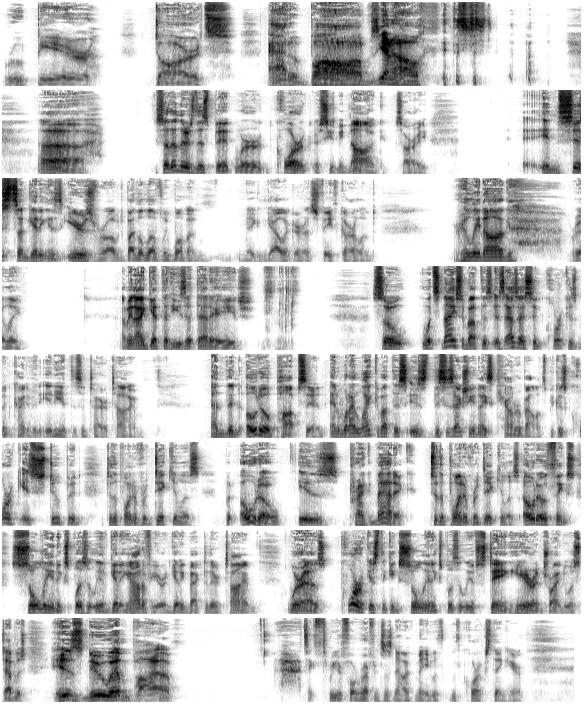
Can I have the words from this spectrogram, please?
root beer, darts, atom bombs, you know. It's just. uh, so then there's this bit where Quark, excuse me, Nog, sorry, insists on getting his ears rubbed by the lovely woman, Megan Gallagher as Faith Garland. Really, Nog? Really? I mean, I get that he's at that age. so, what's nice about this is, as I said, Quark has been kind of an idiot this entire time. And then Odo pops in, and what I like about this is this is actually a nice counterbalance because Quark is stupid to the point of ridiculous, but Odo is pragmatic to the point of ridiculous. Odo thinks solely and explicitly of getting out of here and getting back to their time, whereas Quark is thinking solely and explicitly of staying here and trying to establish his new empire. Ah, it's like three or four references now I've made with, with Quark's thing here.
